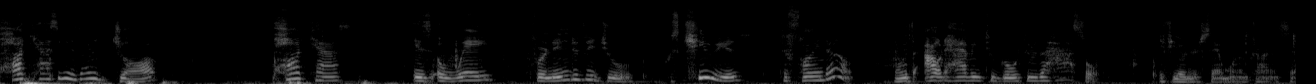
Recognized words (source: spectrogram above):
Podcasting is not a job. Podcast is a way for an individual who's curious to find out without having to go through the hassle. If you understand what I'm trying to say.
